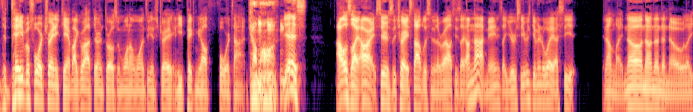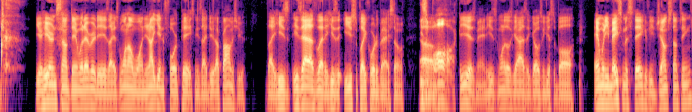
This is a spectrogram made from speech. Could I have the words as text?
the day before training camp, I go out there and throw some one on ones against Tre, and he picked me off four times. Come on. yes. I was like, all right, seriously, Tre, stop listening to the routes. He's like, I'm not, man. He's like, your receiver's giving it away. I see it. And I'm like, no, no, no, no, no. Like, you're hearing something, whatever it is. Like, it's one on one. You're not getting four picks. And he's like, dude, I promise you. Like, he's he's that athletic. He's he used to play quarterback. So he's a um, ball hawk. He is, man. He's one of those guys that goes and gets the ball. And when he makes a mistake, if he jumps something,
